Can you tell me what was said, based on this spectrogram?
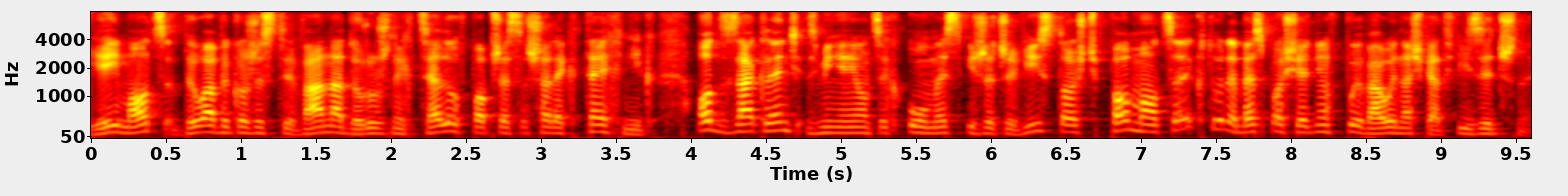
Jej moc była wykorzystywana do różnych celów poprzez szereg technik, od zaklęć zmieniających umysł i rzeczywistość po moce, które bezpośrednio wpływały na świat fizyczny.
